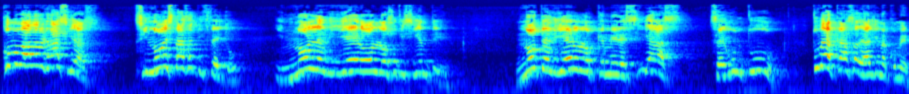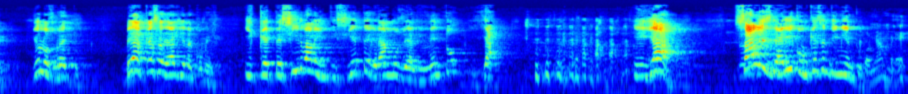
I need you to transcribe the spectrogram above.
¿Cómo va a dar gracias si no está satisfecho y no le dieron lo suficiente? No te dieron lo que merecías, según tú. Tú ve a casa de alguien a comer. Yo los reto. Ve a casa de alguien a comer y que te sirva 27 gramos de alimento y ya. Y ya. Sales de ahí con qué sentimiento? Con hambre.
